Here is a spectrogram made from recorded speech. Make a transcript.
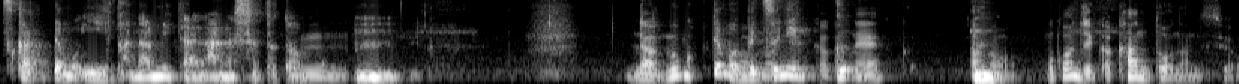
使ってもいいかなみたいな話だったと思う、うん。うん。な向こうでも別に向こうの実家がねあの向こうの実家関東なんですよ。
